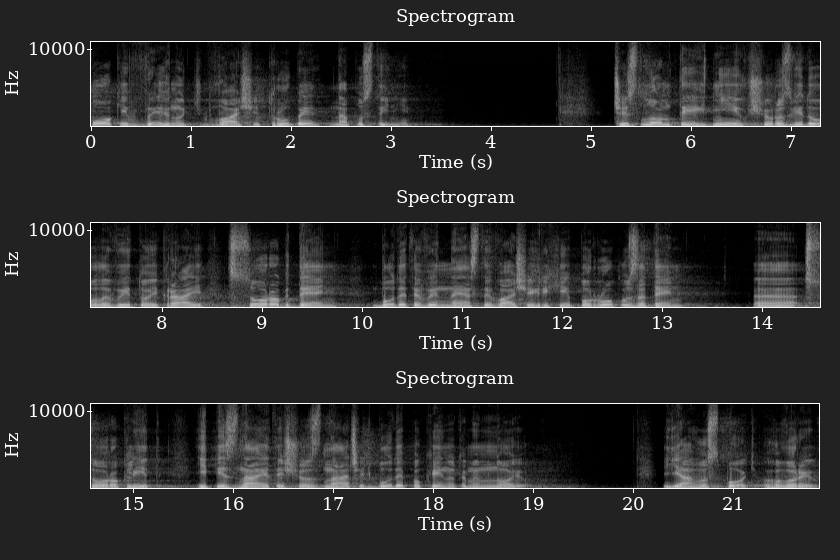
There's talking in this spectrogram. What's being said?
поки вигнуть ваші трупи на пустині. Числом тих днів, що розвідували ви той край, 40 день будете ви нести ваші гріхи по року за день е, 40 літ, і пізнаєте, що значить буде покинутими мною. Я Господь говорив,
